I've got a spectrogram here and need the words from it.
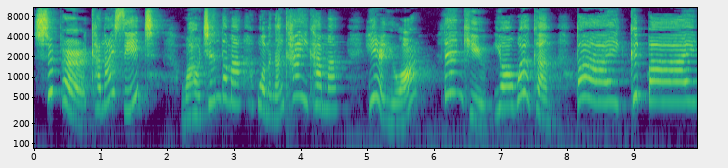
Super! Can I see it? 哇哦，真的吗？我们能看一看吗？Here you are. Thank you. You are welcome. Bye. Goodbye.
